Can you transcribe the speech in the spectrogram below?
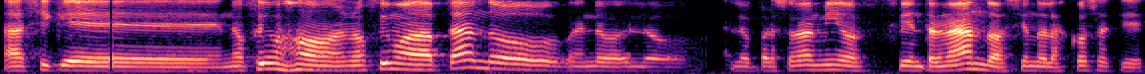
Así que nos fuimos, nos fuimos adaptando, en lo, en lo personal mío fui entrenando, haciendo las cosas que,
